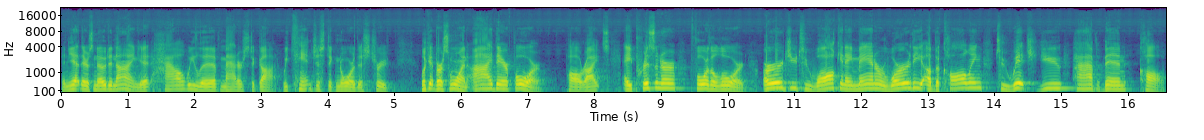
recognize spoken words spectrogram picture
And yet, there's no denying it. How we live matters to God. We can't just ignore this truth. Look at verse 1. I, therefore, Paul writes, a prisoner for the Lord, urge you to walk in a manner worthy of the calling to which you have been called.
